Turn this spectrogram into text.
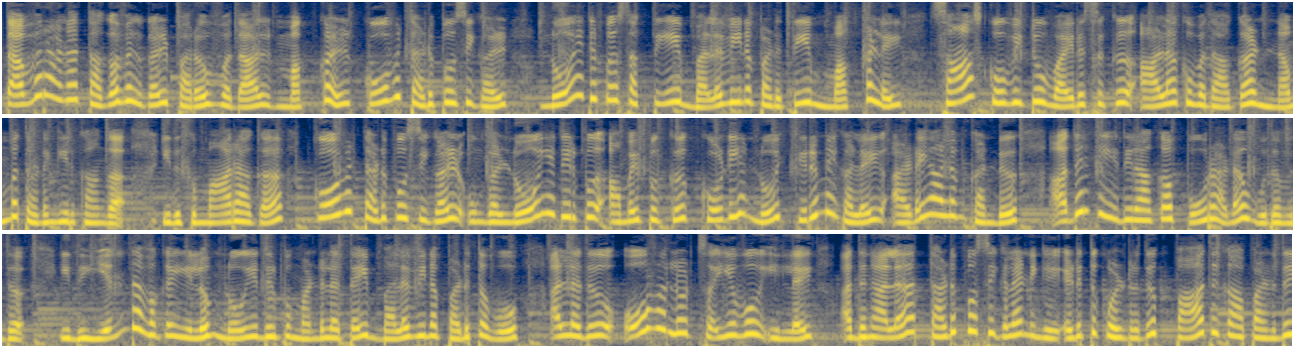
தவறான தகவல்கள் பரவுவதால் மக்கள் கோவிட் தடுப்பூசிகள் நோய் எதிர்ப்பு சக்தியை பலவீனப்படுத்தி மக்களை சாஸ் கோவிட் டூ வைரஸுக்கு ஆளாக்குவதாக நம்ப தொடங்கியிருக்காங்க. இதுக்கு மாறாக கோவிட் தடுப்பூசிகள் உங்கள் நோய் எதிர்ப்பு அமைப்புக்கு கொடிய நோய் கிருமிகளை அடையாளம் கண்டு அதற்கு எதிராக போராட உதவுது. இது எந்த வகையிலும் நோய் எதிர்ப்பு மண்டலத்தை பலவீனப்படுத்தவோ அல்லது ஓவர்லோட் செய்யவோ இல்லை. அதனால தடுப்பூசிகளை நீங்க எடுத்துக்கொள்றது பாதுகாப்பானது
